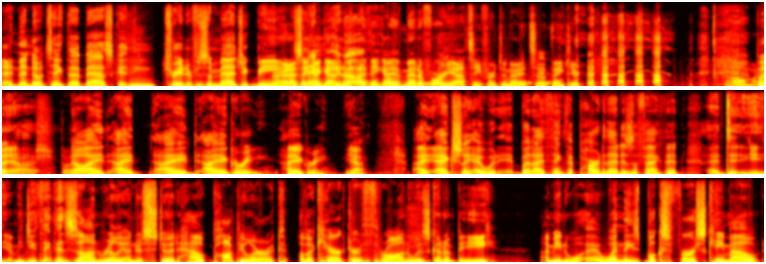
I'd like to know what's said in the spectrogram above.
and then don't take that basket and trade it for some magic beans. all right. I think I got. You know, I think I have metaphor Yahtzee for tonight. So thank you. oh my but gosh! But no, I, I, I, I agree. I agree. Yeah. I actually, I would, but I think that part of that is the fact that, uh, I mean, do you think that Zahn really understood how popular of a character Thrawn was going to be? I mean, w- when these books first came out,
